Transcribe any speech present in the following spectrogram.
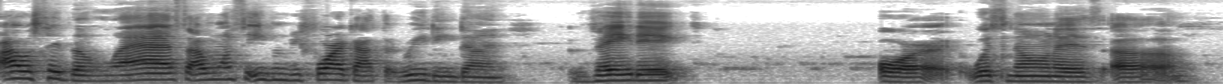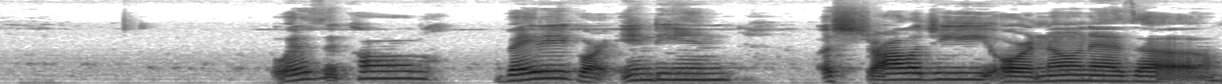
I would say the last, I want to even before I got the reading done, Vedic or what's known as, uh, what is it called? Vedic or Indian astrology or known as uh,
